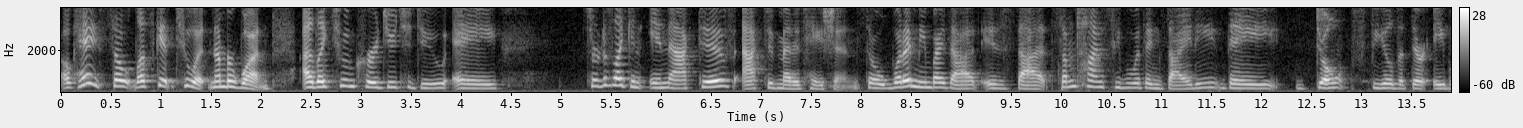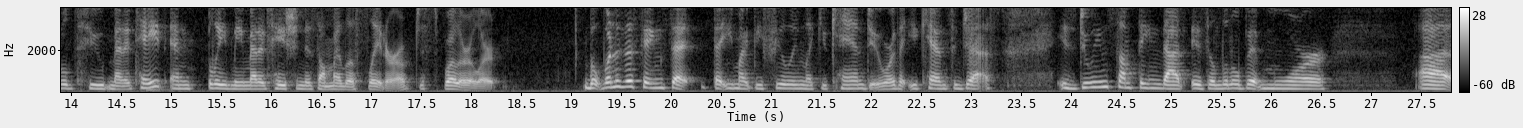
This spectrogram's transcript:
Okay, so let's get to it. Number one, I'd like to encourage you to do a sort of like an inactive active meditation. So what I mean by that is that sometimes people with anxiety, they don't feel that they're able to meditate and believe me meditation is on my list later. Just spoiler alert. But one of the things that that you might be feeling like you can do or that you can suggest is doing something that is a little bit more uh,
